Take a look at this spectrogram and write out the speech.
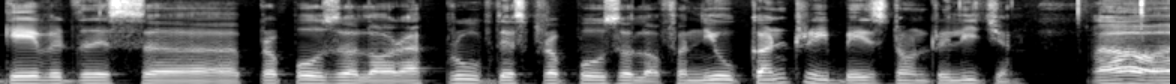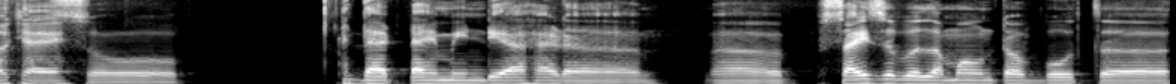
gave it this uh, proposal or approved this proposal of a new country based on religion. Oh, okay. So at that time, India had a, uh sizable amount of both uh,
